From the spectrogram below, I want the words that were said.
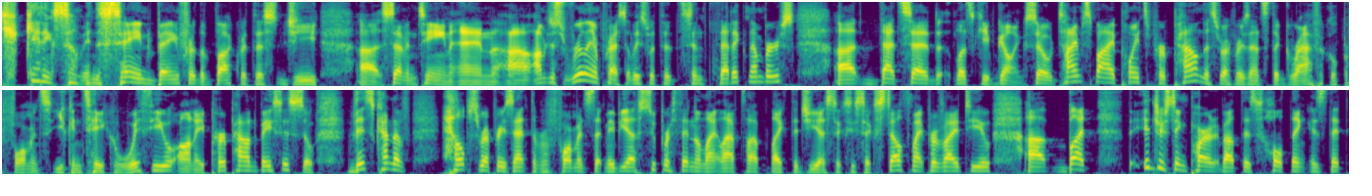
you're getting some insane bang for the buck with this G17, uh, and uh, I'm just really impressed, at least with the synthetic numbers. Uh, that said, let's keep going. So, Time Spy points per pound. This represents the graphical performance you can take with you on a per pound basis. So, this kind of helps represent the performance that maybe a super thin and light laptop like the GS66 Stealth might provide to you. Uh, but the interesting part about this whole thing is that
